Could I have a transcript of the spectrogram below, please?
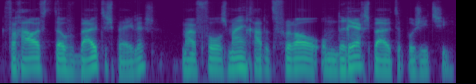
Van Gaal heeft het over buitenspelers. Maar volgens mij gaat het vooral om de rechtsbuitenpositie.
